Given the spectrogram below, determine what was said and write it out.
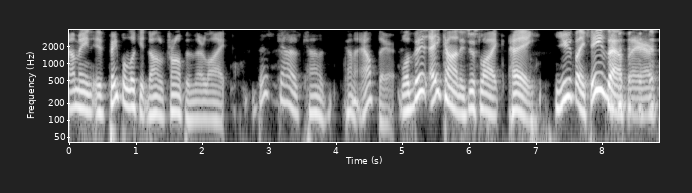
I mean, if people look at Donald Trump and they're like, "This guy's kind of kind of out there," well, this Akon is just like, "Hey, you think he's out there?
